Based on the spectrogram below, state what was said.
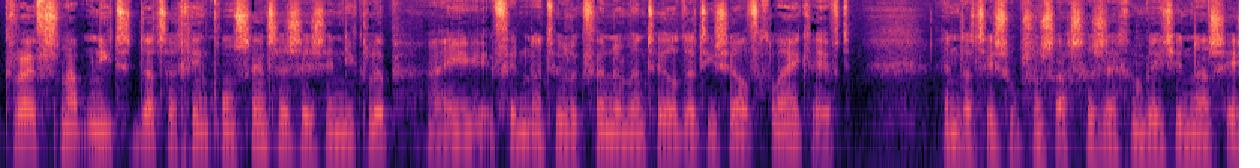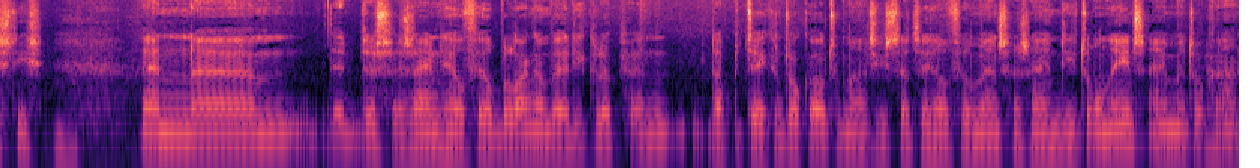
Cruijff snapt niet dat er geen consensus is in die club. Hij vindt natuurlijk fundamenteel dat hij zelf gelijk heeft. En dat is op zijn zachtst gezegd een beetje narcistisch. En ehm, dus er zijn heel veel belangen bij die club. En dat betekent ook automatisch dat er heel veel mensen zijn die het oneens zijn met elkaar.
